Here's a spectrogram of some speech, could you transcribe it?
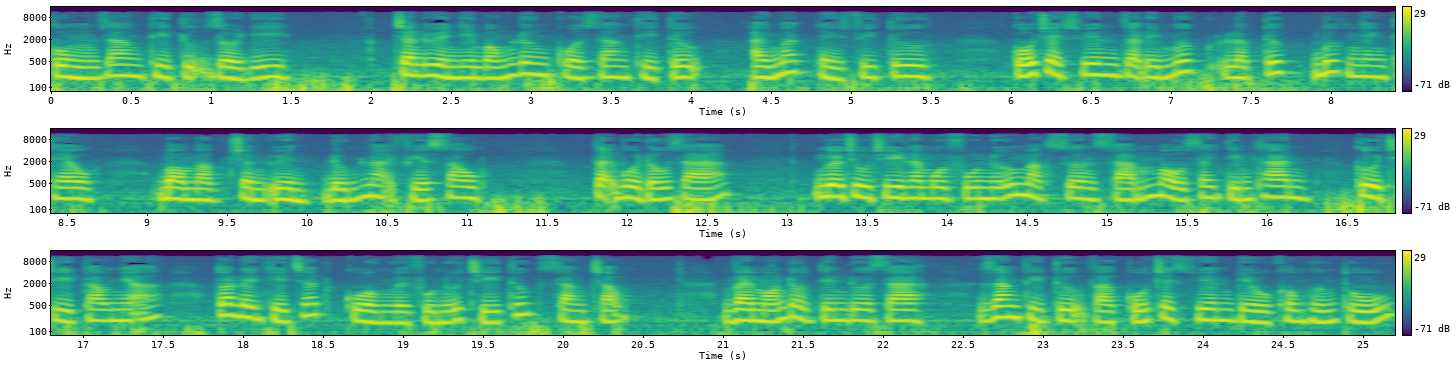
Cùng Giang Thị Tự rời đi. Trần Uyển nhìn bóng lưng của Giang Thị Tự, Ánh mắt đầy suy tư. Cố Trạch Xuyên ra đến mức lập tức bước nhanh theo, Bỏ mặc Trần Uyển đứng lại phía sau. Tại buổi đấu giá, Người chủ trì là một phụ nữ mặc sườn xám màu xanh tím than, Cử chỉ tao nhã, Toát lên khí chất của người phụ nữ trí thức sang trọng. Vài món đầu tiên đưa ra, Giang Thị Tự và Cố Trạch Xuyên đều không hứng thú,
